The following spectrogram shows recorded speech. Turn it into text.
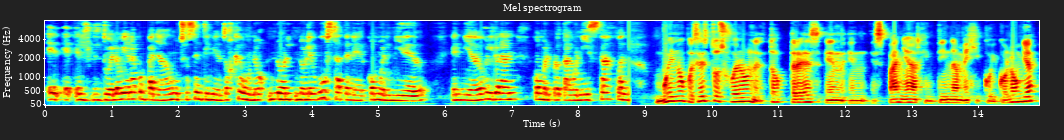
el, duelo viene acompañado de muchos sentimientos que uno no, no, le gusta tener, como el miedo. El miedo es el gran, como el protagonista. Cuando bueno, pues estos fueron el top 3 en, España, Argentina, México y Colombia.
